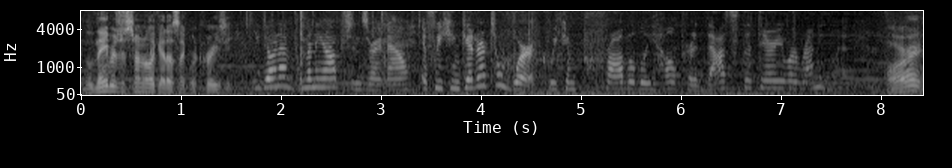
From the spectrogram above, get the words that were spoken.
The neighbors are starting to look at us like we're crazy. We don't have many options right now. If we can get her to work, we can probably help her. That's the theory we're running with. All right.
